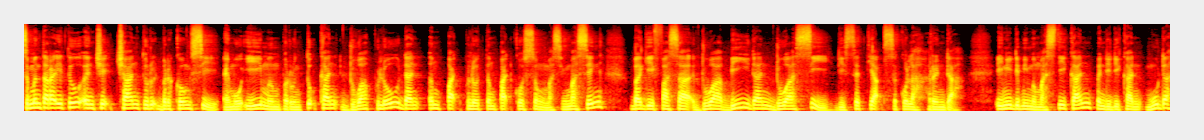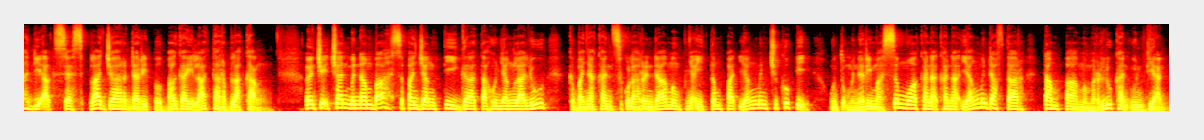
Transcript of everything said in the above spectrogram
Sementara itu, Encik Chan turut berkongsi MOE memperuntukkan 20 dan 40 tempat kosong masing-masing bagi fasa 2B dan 2C di setiap sekolah rendah. Ini demi memastikan pendidikan mudah diakses pelajar dari pelbagai latar belakang. Encik Chan menambah sepanjang tiga tahun yang lalu, kebanyakan sekolah rendah mempunyai tempat yang mencukupi untuk menerima semua kanak-kanak yang mendaftar tanpa memerlukan undian.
